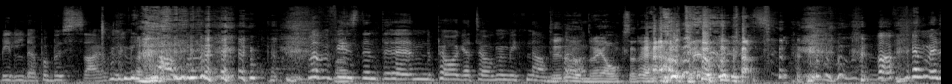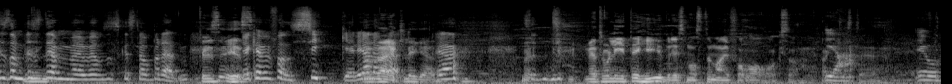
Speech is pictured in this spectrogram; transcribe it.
bilder på bussar med mitt namn. Varför finns det inte en pågatåg med mitt namn Du, på? det undrar jag också. Det har jag alltid undrat. Vem är det som bestämmer vem som ska stå på den? Precis. Jag kan väl få en cykel i alla fall. verkligen. Ja. Men, men jag tror lite hybris måste man ju få ha också. Faktiskt. Ja. Det, Jo,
